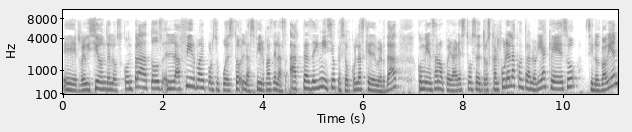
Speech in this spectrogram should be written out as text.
eh, revisión de los contratos, la firma y, por supuesto, las firmas de las actas de inicio, que son con las que de verdad comienzan a operar estos centros. Calcula la Contraloría que eso, si nos va bien,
